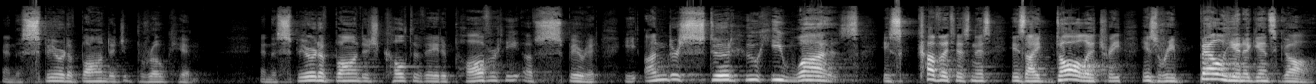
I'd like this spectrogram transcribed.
and the spirit of bondage broke him. And the spirit of bondage cultivated poverty of spirit. He understood who he was his covetousness, his idolatry, his rebellion against God.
